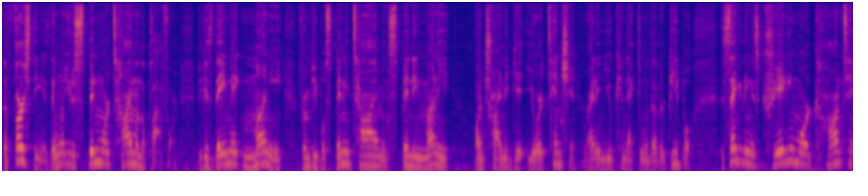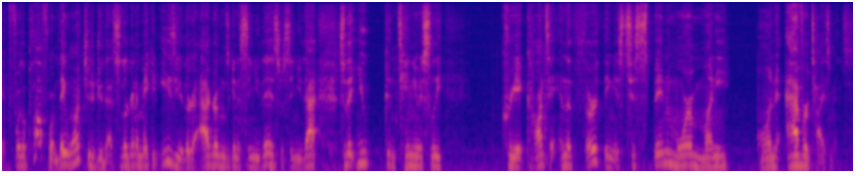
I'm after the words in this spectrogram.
The first thing is they want you to spend more time on the platform because they make money from people spending time and spending money on trying to get your attention, right? And you connecting with other people. The second thing is creating more content for the platform. They want you to do that. So they're going to make it easier. Their algorithm's going to send you this or send you that so that you continuously create content. And the third thing is to spend more money on advertisements.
